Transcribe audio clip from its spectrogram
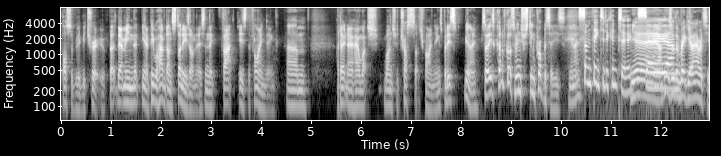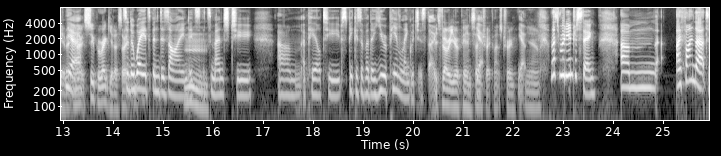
possibly be true? But I mean, you know, people have done studies on this, and the, that is the finding. Um, I don't know how much one should trust such findings, but it's you know, so it's kind of got some interesting properties, you know, something to look into. Yeah, so, I think um, the regularity of it. Yeah, you know, it's super regular. So, so it, the way it's been designed, mm. it's it's meant to um, appeal to speakers of other European languages, though. It's very European centric. Yeah. That's true. Yeah. yeah. That's really interesting. Um, I find that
